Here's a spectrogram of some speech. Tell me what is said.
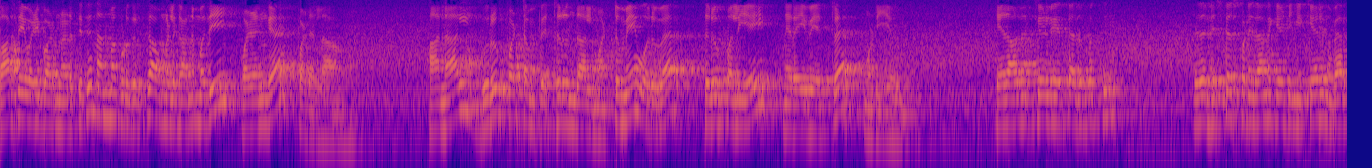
வார்த்தை வழிபாடு நடத்திட்டு நன்மை கொடுக்கறதுக்கு அவங்களுக்கு அனுமதி வழங்கப்படலாம். ஆனால் குரு பட்டம் பெற்றிருந்தால் மட்டுமே ஒருவர் திருப்பலியை நிறைவேற்ற முடியும். ஏதாவது கேள்வி இருக்கு அதை பற்றி இதை டிஸ்கஸ் பண்ணி தானே கேட்டீங்க கேளுங்க. வேறு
